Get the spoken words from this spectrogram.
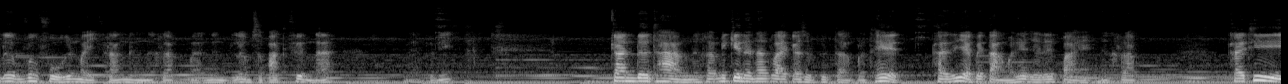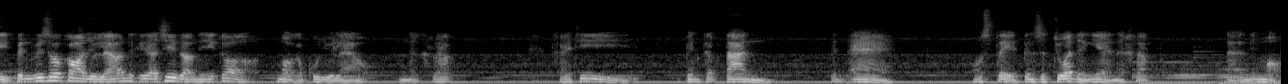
เริ่มเฟื่องฟูขึ้นมาอีกครั้งหนึ่งนะครับเงินเริ่มสะพัดขึ้นนะเนี่ยตัวนี้ การเดินทางนะครับมีเกณฑ์เดินทางไกลไกลสุดคือต่างประเทศ ใครที่อยากไปต่างประเทศจะได้ไปนะครับ ใครที่เป็นวิศวกรอยู่แล้วคืออาชีพเหล่านี้ก็เหมาะกับคุณอยู่แล้วนะครับ ใครที่เป็นกัปตัน เป็นแอร์โฮสเตสเป็นสจวตอย่างเงี้ยนะครับอันนี่เหมาะ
